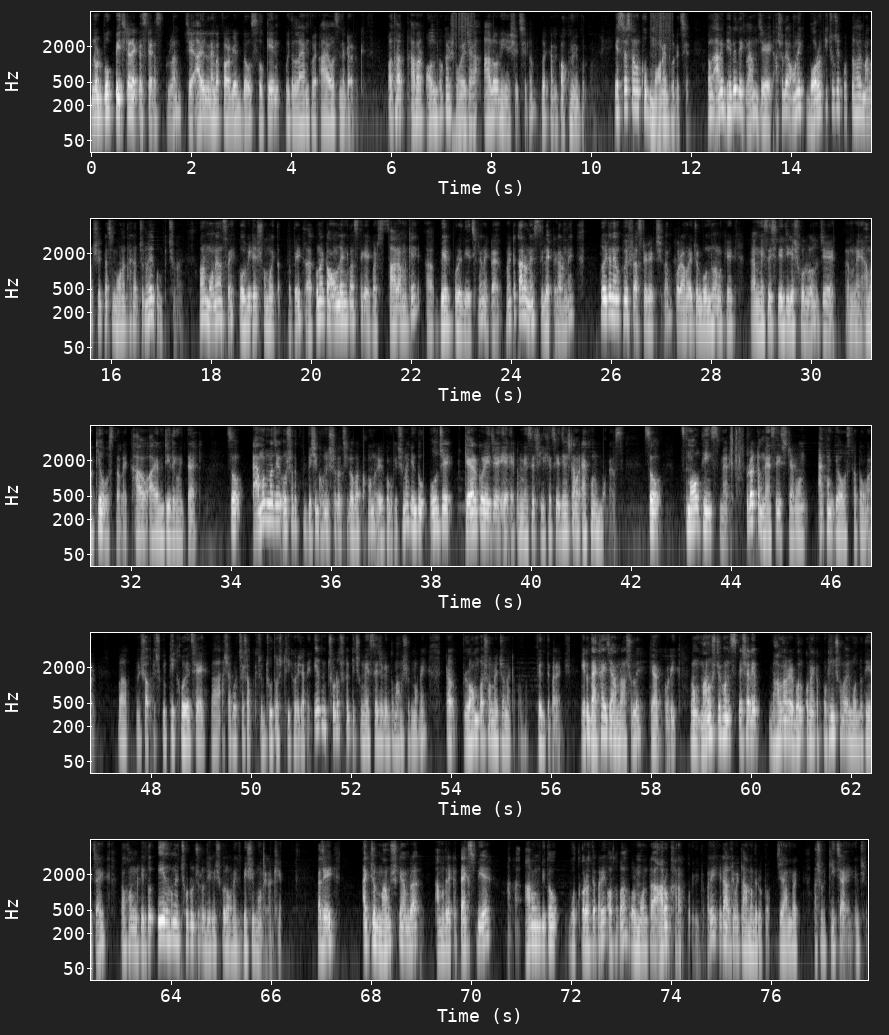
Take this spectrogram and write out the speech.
Notebook পেজটার একটা status করলাম যে I will never forget those who came with lamp I was in dark অর্থাৎ আমার অন্ধকার সময়ে যারা আলো নিয়ে এসেছিল তাদেরকে আমি কখনোই ভুলব এই আমার খুব মনে ধরেছে। এবং আমি ভেবে দেখলাম যে, আসলে অনেক বড় কিছু যে করতে হয় মানুষের কাছে মনে থাকার জন্য এরকম কিছু না। আমার মনে আছে কোভিডের সময়টাতে কোনো একটা অনলাইন ক্লাস থেকে একবার স্যার আমাকে বের করে দিয়েছিলেন একটা, কোনো একটা কারণে সিলে একটা কারণে। তো এটা নিয়ে আমি খুবই ফ্রাস্ট্রেটেড ছিলাম। পরে আমার একজন বন্ধু আমাকে মেসেজ দিয়ে জিজ্ঞেস করল যে মানে আমার কি অবস্থা? Like how I am dealing with that so এমন না যে ওর সাথে খুব বেশি ঘনিষ্ঠতা ছিল বা তখন এরকম কিছু না, কিন্তু ও যে কেয়ার করে যে একটা মেসেজ লিখেছে, এই জিনিসটা আমার এখনও মনে আছে। সো স্মল থিংস ম্যাটার ছোট একটা মেসেজ যেমন, এখন কি অবস্থা তোমার? বা সব কিছু কি ঠিক হয়েছে? বা আশা করছে সবকিছু দ্রুত ঠিক হয়ে যাবে। এরকম ছোট ছোট কিছু মেসেজও কিন্তু মানুষের মনে একটা লম্বা সময়ের জন্য একটা প্রভাব ফেলতে পারে। এটা দেখায় যে আমরা আসলে কেয়ার করি। এবং মানুষ যখন স্পেশালি ভালনারেবল কোনো একটা কঠিন সময়ের মধ্য দিয়ে যায়, তখন কিন্তু এই ধরনের ছোট ছোট জিনিসগুলো অনেক বেশি মনে রাখে। কাজে একজন মানুষকে আমরা আমাদের একটা ট্যাক্স দিয়ে আনন্দিত বোধ করাতে পারি অথবা ওর মনটা আরও খারাপ করে দিতে পারি। এটা আলটিমেটলি আমাদের উপর যে আমরা আসলে কি চাই। একজন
